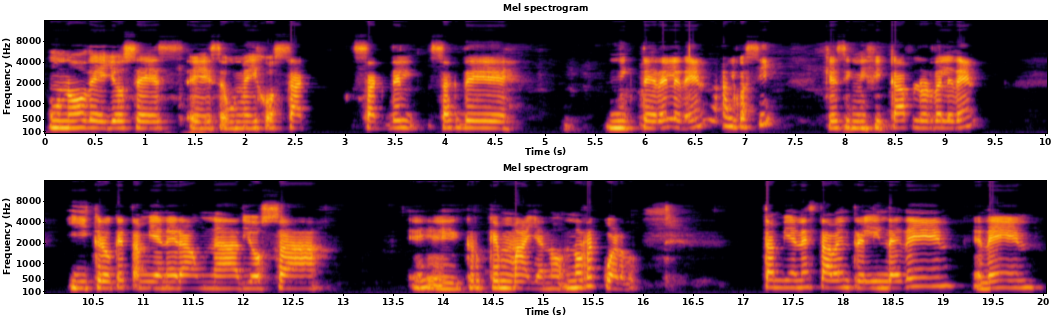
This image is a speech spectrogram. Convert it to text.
Uno de ellos es, eh, según me dijo, sac, del, sac de Nicté del Edén, algo así, que significa flor del Edén. Y creo que también era una diosa, eh, creo que maya, no, no recuerdo. También estaba entre Linda Edén, Edén,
